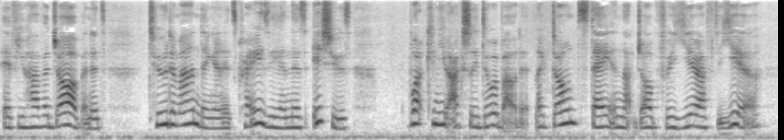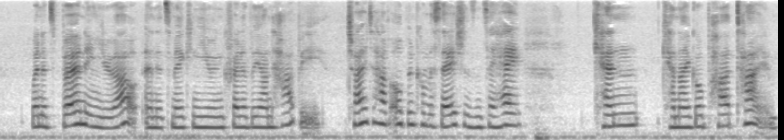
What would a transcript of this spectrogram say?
If you have a job and it's too demanding and it's crazy and there's issues, what can you actually do about it? Like, don't stay in that job for year after year when it's burning you out and it's making you incredibly unhappy. Try to have open conversations and say, hey, can can I go part time?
